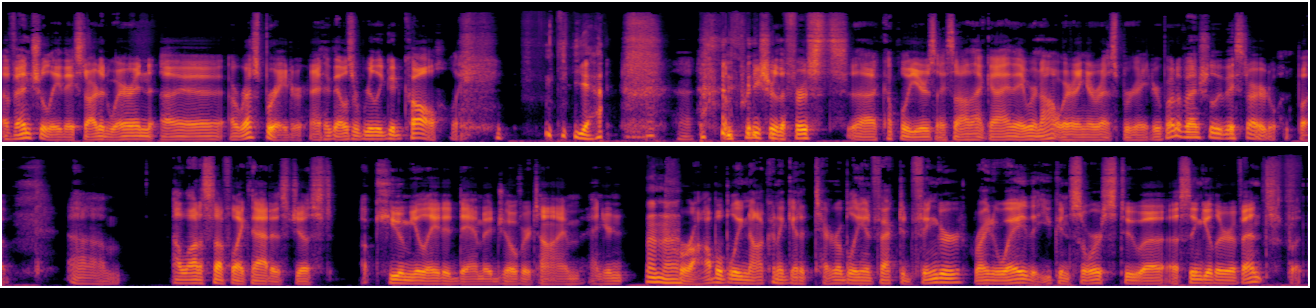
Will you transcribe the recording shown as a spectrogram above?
eventually they started wearing a, a respirator. I think that was a really good call. yeah, uh, I'm pretty sure the first uh, couple of years I saw that guy, they were not wearing a respirator, but eventually they started one. But um, a lot of stuff like that is just accumulated damage over time and you're mm-hmm. probably not going to get a terribly infected finger right away that you can source to a, a singular event but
